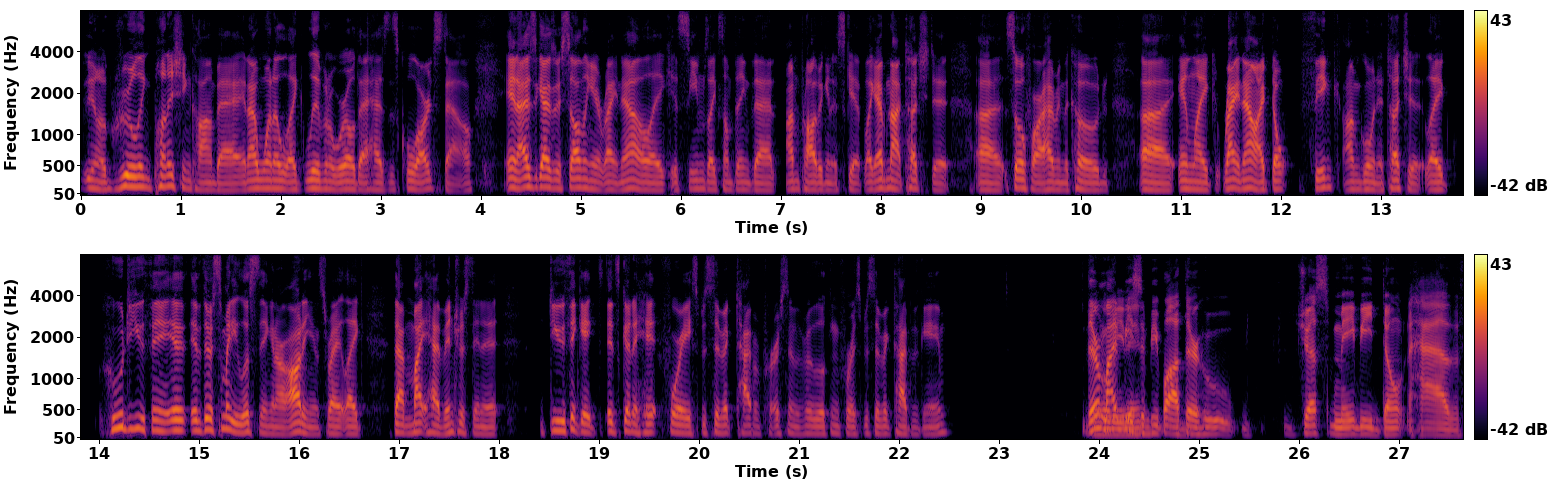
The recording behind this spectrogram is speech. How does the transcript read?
you know grueling punishing combat and i want to like live in a world that has this cool art style. And as you guys are selling it right now like it seems like something that i'm probably going to skip. Like i've not touched it uh so far having the code uh and like right now i don't think i'm going to touch it. Like who do you think if, if there's somebody listening in our audience right like that might have interest in it do you think it's, it's going to hit for a specific type of person if they're looking for a specific type of game? There might be some people out there who just maybe don't have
